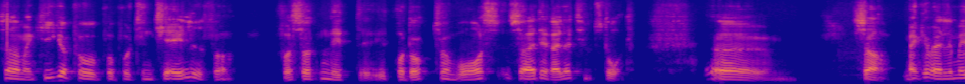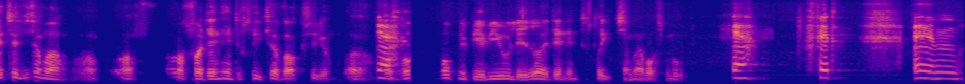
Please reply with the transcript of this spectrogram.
så når man kigger på, på potentialet for, for sådan et, et produkt som vores, så er det relativt stort. Øh, så man kan være med til ligesom at, at, at, at få den her industri til at vokse jo, og, ja. og forhåbentlig bliver vi jo ledere i den industri, som er vores mål. Ja. Øhm,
